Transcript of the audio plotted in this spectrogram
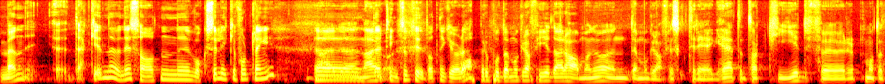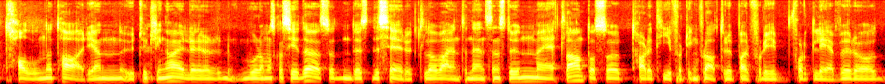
Men eh, det er ikke nødvendigvis sånn at den vokser like fort lenger. Nei, det- Eh, nei, det er ting som tyder på at den ikke gjør det. apropos demografi, der har man jo en demografisk treghet. Det tar tid før måte, tallene tar igjen utviklinga, eller hvordan man skal si det. Altså, det. Det ser ut til å være en tendens en stund med et eller annet, og så tar det tid før ting flater ut, bare fordi folk lever, og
